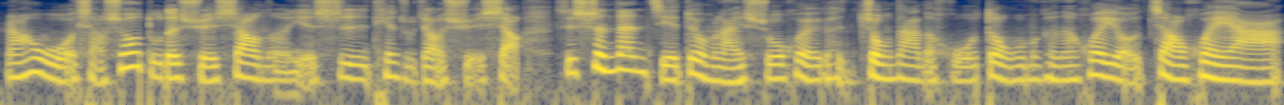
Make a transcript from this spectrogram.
然后我小时候读的学校呢也是天主教学校，所以圣诞节对我们来说会有一个很重大的活动，我们可能会有教会啊，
